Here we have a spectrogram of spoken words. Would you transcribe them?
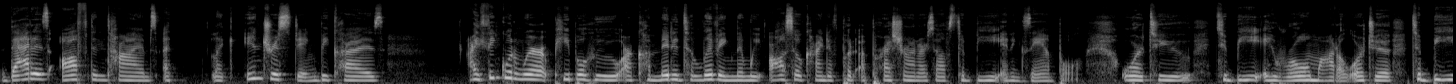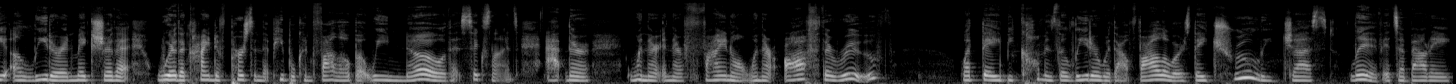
that is oftentimes a like interesting because I think when we're people who are committed to living, then we also kind of put a pressure on ourselves to be an example or to to be a role model or to to be a leader and make sure that we're the kind of person that people can follow. But we know that six lines at their when they're in their final, when they're off the roof, what they become is the leader without followers. They truly just live. It's about a,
